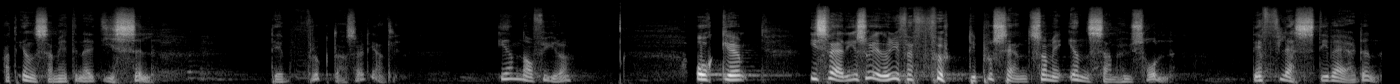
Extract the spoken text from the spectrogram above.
att ensamheten är ett gissel. Det är fruktansvärt egentligen. En av fyra. Och eh, i Sverige så är det ungefär 40 procent som är ensamhushåll. Det är flest i världen.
